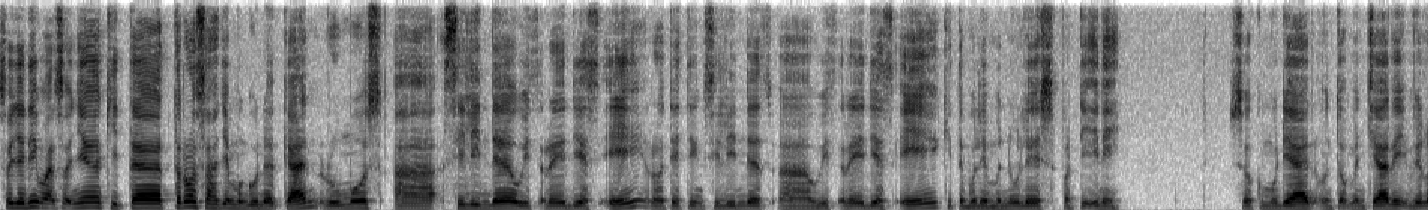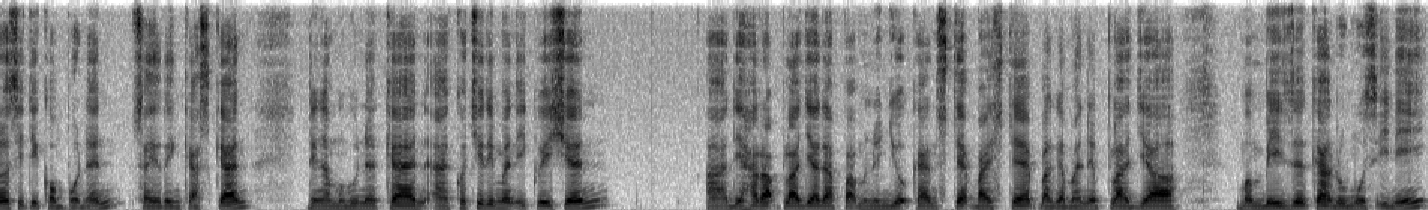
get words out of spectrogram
So jadi maksudnya kita terus sahaja menggunakan rumus uh, cylinder with radius A, rotating cylinder uh, with radius A, kita boleh menulis seperti ini. So kemudian untuk mencari velocity component, saya ringkaskan dengan menggunakan uh, Cauchy-Riemann equation. Uh, diharap pelajar dapat menunjukkan step by step bagaimana pelajar membezakan rumus ini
